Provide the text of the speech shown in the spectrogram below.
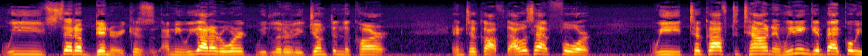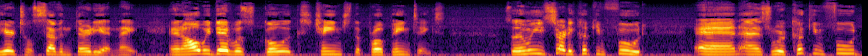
we set up dinner because I mean we got out of work. We literally jumped in the car and took off. That was at four. We took off to town and we didn't get back over here till seven thirty at night. And all we did was go exchange the propane tanks. So then we started cooking food. And as we're cooking food,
